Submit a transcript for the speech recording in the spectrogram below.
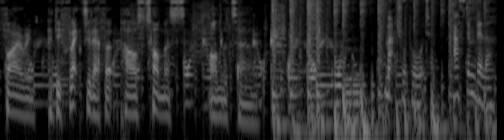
firing a deflected effort past Thomas on the turn. Match report. Aston Villa.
